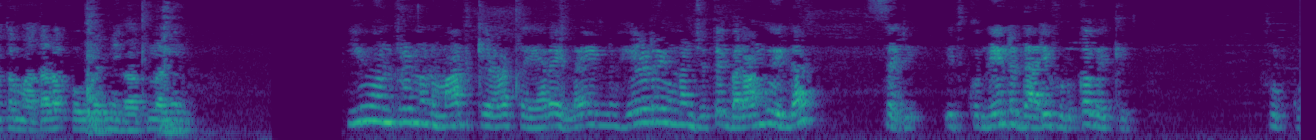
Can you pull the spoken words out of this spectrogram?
ಅಂತ ಮಾತಾಡಕ್ ಹೋಗ್ಬೇಡ ನೀ ಹತ್ತಲ ಇವ್ ಅಂತೂ ನನ್ನ ಮಾತು ಕೇಳಕ್ ತಯಾರ ಇಲ್ಲ. ಇನ್ನು ಹೇಳ್ರಿ ಇವ್ ನನ್ ಜೊತೆ ಬರಂಗೂ ಇಲ್ಲ. ಸರಿ ಇದ್ಕೊಂದೇನ್ರ ದಾರಿ ಹುಡ್ಕೋಬೇಕಿ ಹುಡ್ಕೊ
